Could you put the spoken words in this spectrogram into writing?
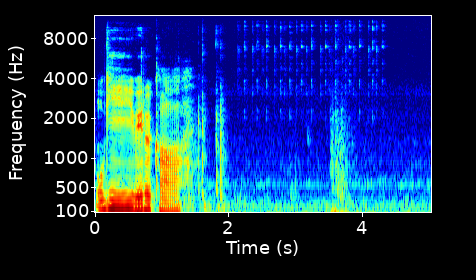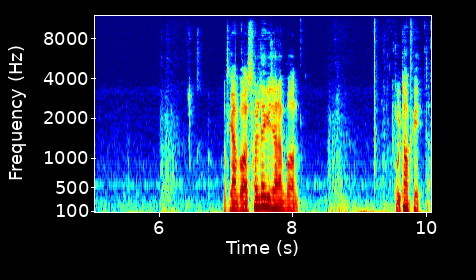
오기 왜 이럴까? 어떻게 한번 설레기 전 한번 울탕패 있다.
